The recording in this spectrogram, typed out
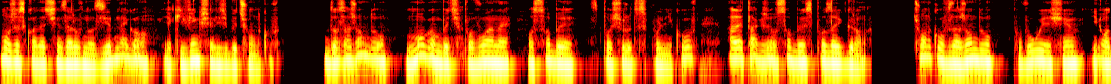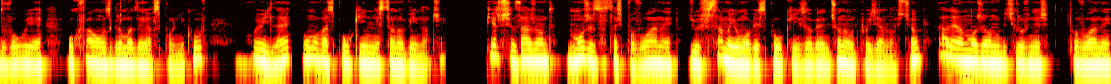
może składać się zarówno z jednego, jak i większej liczby członków. Do zarządu mogą być powołane osoby spośród wspólników, ale także osoby spoza ich grona. Członków zarządu powołuje się i odwołuje uchwałą zgromadzenia wspólników, o ile umowa spółki nie stanowi inaczej. Pierwszy zarząd może zostać powołany już w samej umowie spółki z ograniczoną odpowiedzialnością, ale może on być również powołany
